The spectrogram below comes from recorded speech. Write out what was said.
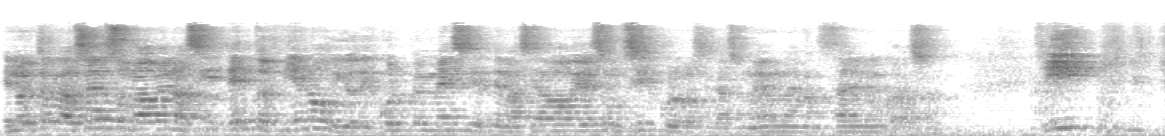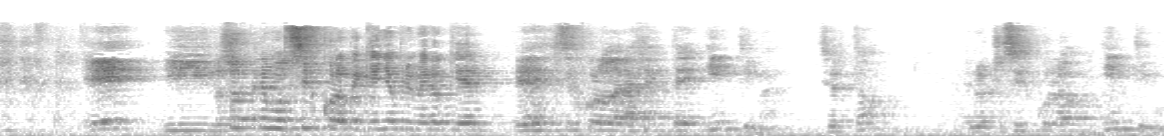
en nuestras relaciones son más o menos así. Esto es bien obvio, discúlpenme si es demasiado obvio, es un círculo por si acaso, no es una manzana en el corazón. Y eh, y nosotros tenemos un círculo pequeño primero que es el círculo de la gente íntima, ¿cierto? En nuestro círculo íntimo.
